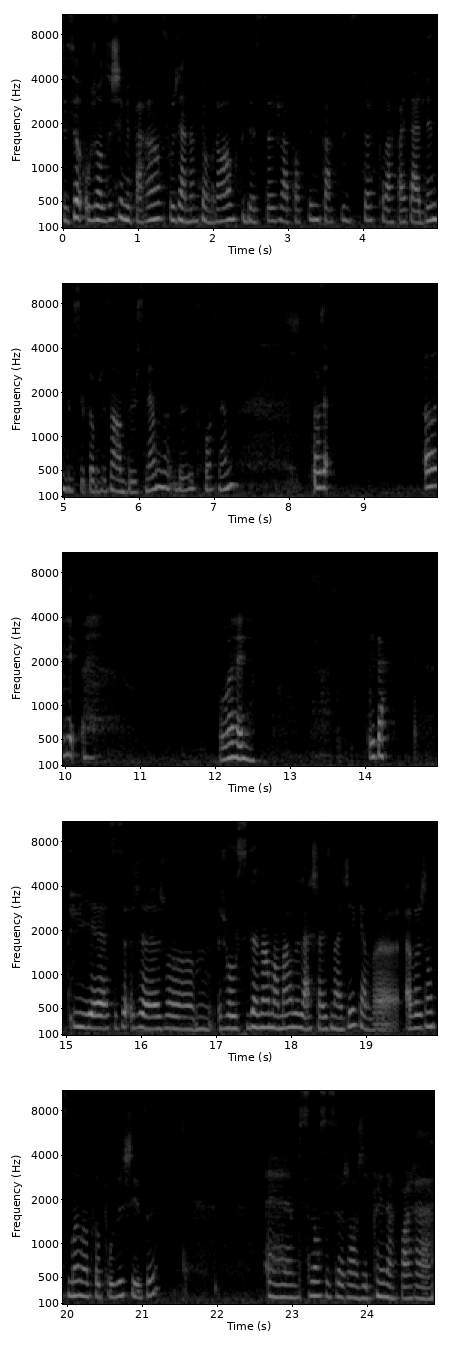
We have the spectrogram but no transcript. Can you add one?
C'est ça, aujourd'hui, chez mes parents, il faut que j'amène comme vraiment beaucoup de stock. Je vais apporter une partie du stock pour la fête à Adeline, vu que c'est comme juste dans deux semaines, deux, trois semaines. Attention. OK. Ouais. Ça. Puis, euh, c'est ça, je, je, vais, je vais aussi donner à ma mère la chaise magique. Elle va, elle va gentiment l'entreposer chez eux. Euh, sinon, c'est ça, genre, j'ai plein d'affaires à,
